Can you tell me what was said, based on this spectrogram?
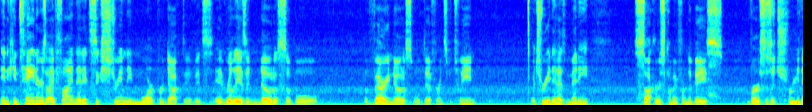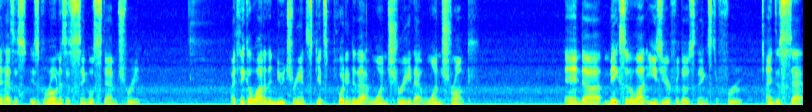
in containers, I find that it's extremely more productive. It's it really is a noticeable, a very noticeable difference between a tree that has many suckers coming from the base versus a tree that has a, is grown as a single stem tree. I think a lot of the nutrients gets put into that one tree, that one trunk, and uh, makes it a lot easier for those things to fruit and to set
